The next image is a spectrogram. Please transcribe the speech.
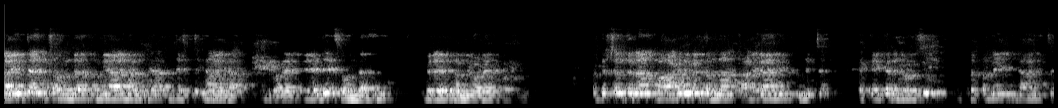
ലൈറ്റ് ആൻഡ് സൗണ്ട് ഭംഗിയായി നടത്തിയ ജസ്റ്റ് നായക അതുപോലെ എ ജെ സൗണ്ട് ഇവരെ നന്ദിയോടെ പ്രദർശനത്തിന് വാഹനങ്ങൾ തന്ന കാളികാരി കുഞ്ഞിച്ച് തെക്കേക്കര ജോസി ഉത്തരപ്പള്ളി ലാലിച്ച്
